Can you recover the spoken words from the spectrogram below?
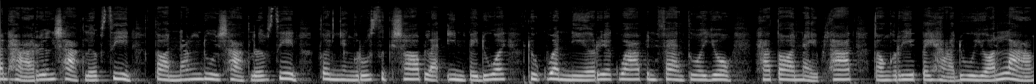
ปัญหาเรื่องฉากเลิฟซีน ตอนนั่งดูฉากเลิฟซีนตนยังรู้สึกชอบและอินไปด้วย ทุกวันนี้เรียกว่าเป็นแฟนตัวยงถ้าตอนไหนพลาดต้องรีบไปหาดูย้อนหลัง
